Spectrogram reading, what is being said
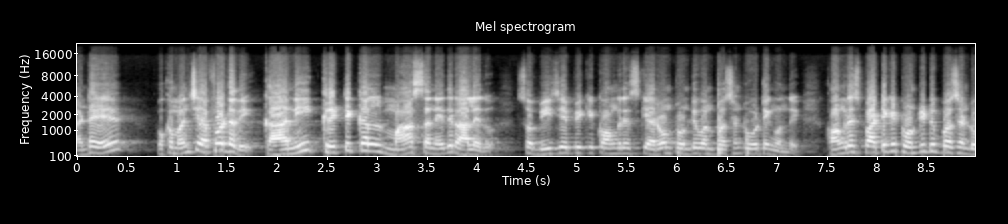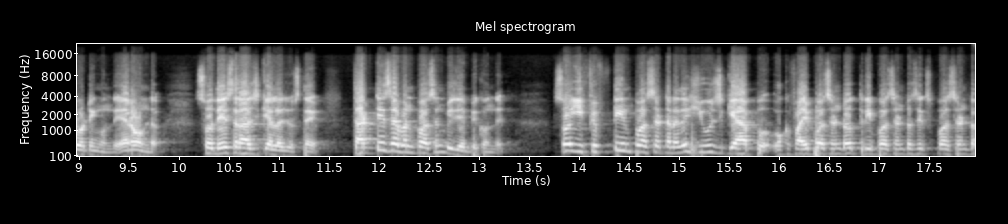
అంటే ఒక మంచి ఎఫర్ట్ అది. కానీ క్రిటికల్ మాస్ అనేది రాలేదు. సో బీజేపీకి కాంగ్రెస్కి around twenty one percent voting ఉంది. కాంగ్రెస్ పార్టీకి ట్వంటీ టూ పర్సెంట్ ఓటింగ్ ఉంది అరౌండ్ సో దేశ రాజకీయాల్లో చూస్తే థర్టీ సెవెన్ పర్సెంట్ బీజేపీకి ఉంది. సో ఈ ఫిఫ్టీన్ పర్సెంట్ అనేది హ్యూజ్ గ్యాప్ ఒక five percent three percent six percent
